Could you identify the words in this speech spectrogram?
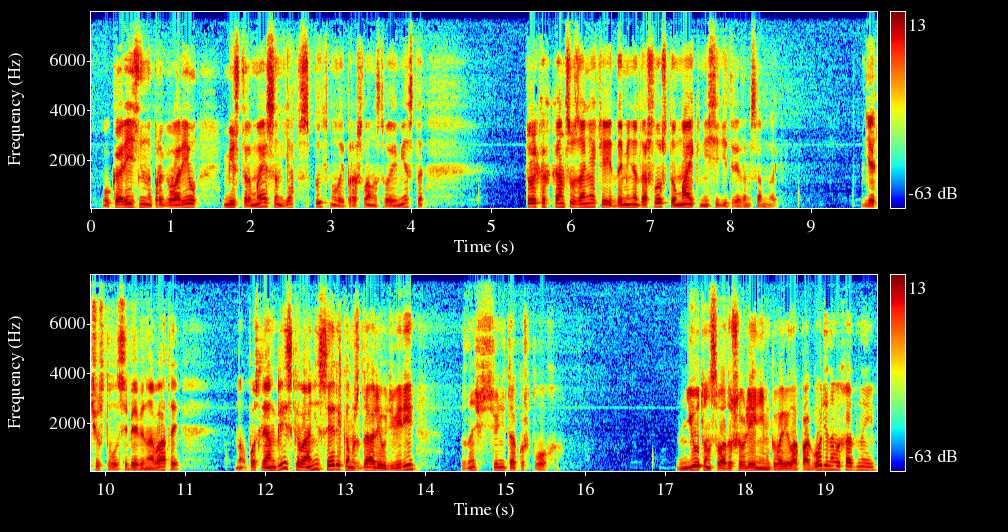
— укоризненно проговорил мистер Мейсон. Я вспыхнула и прошла на свое место. Только к концу занятия до меня дошло, что Майк не сидит рядом со мной. Я чувствовала себя виноватой, но после английского они с Эриком ждали у двери — значит, все не так уж плохо. Ньютон с воодушевлением говорил о погоде на выходные.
